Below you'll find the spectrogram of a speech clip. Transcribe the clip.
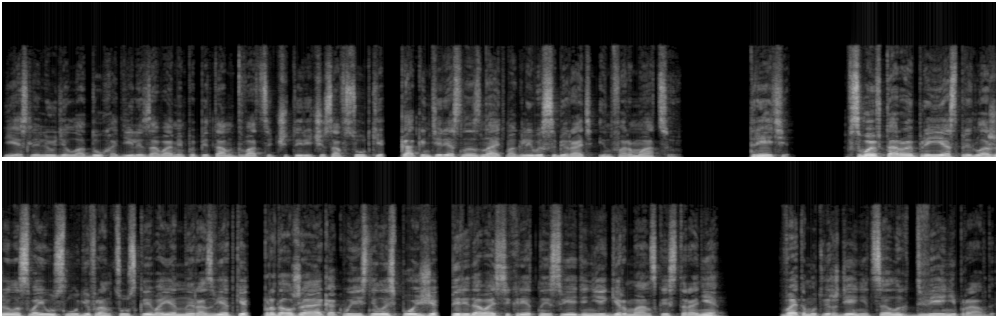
Если люди Ладу ходили за вами по пятам 24 часа в сутки, как интересно знать, могли вы собирать информацию. Третье. В свой второй приезд предложила свои услуги французской военной разведке, продолжая, как выяснилось позже, передавать секретные сведения германской стороне. В этом утверждении целых две неправды.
